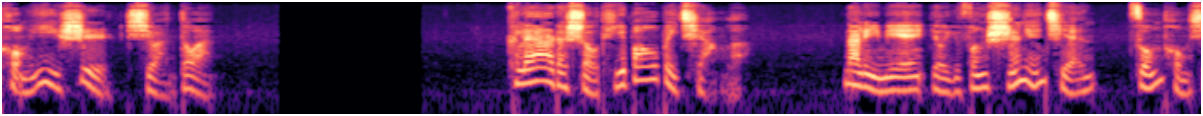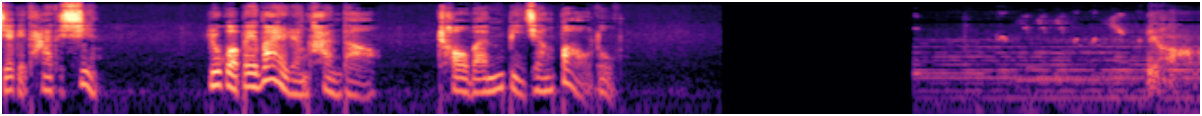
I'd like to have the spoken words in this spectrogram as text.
统议事选段。克莱尔的手提包被抢了，那里面有一封十年前总统写给他的信。如果被外人看到，丑闻必将暴露。你好，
